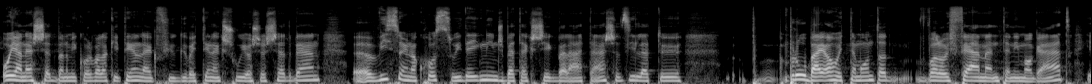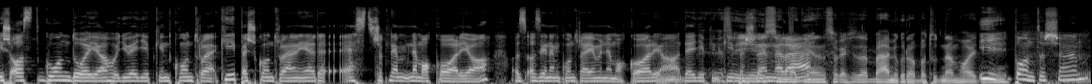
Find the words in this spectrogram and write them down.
olyan esetben, amikor valaki tényleg függ, vagy tényleg súlyos esetben, viszonylag hosszú ideig nincs betegségbelátás, az illető próbálja, ahogy te mondtad, valahogy felmenteni magát, és azt gondolja, hogy ő egyébként kontroll, képes kontrollálni erre, ezt csak nem, nem akarja, az, azért nem kontrollálja, mert nem akarja, de egyébként Ez képes lenne rá. Ilyen szokás, ez bármikor abba tudnám hagyni. Így, pontosan,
